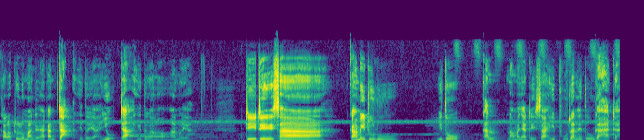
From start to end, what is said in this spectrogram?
Kalau dulu manggilnya kan Cak gitu ya. Yuk Cak gitu kalau anu ya di desa kami dulu itu kan namanya desa hiburan itu nggak ada.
